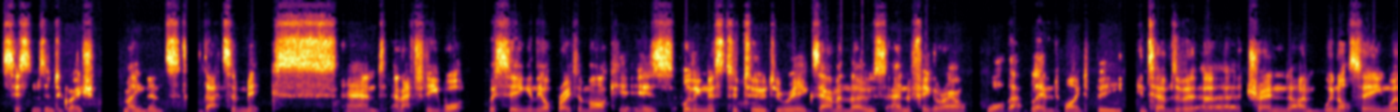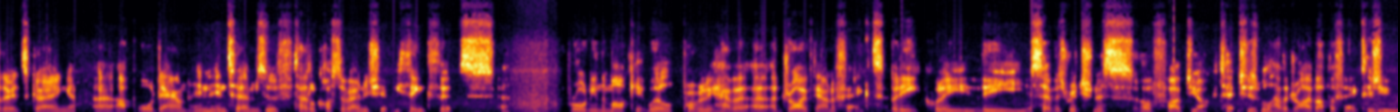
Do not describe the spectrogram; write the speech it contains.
systems integration, maintenance, that's a mix. And and actually, what we're seeing in the operator market is willingness to, to, to re-examine those and figure out what that blend might be. In terms of a, a trend, I'm, we're not seeing whether it's going uh, up or down in, in terms of total cost of ownership. We think that uh, broadening the market will probably have a, a drive down effect, but equally the service richness of 5G architectures will have a drive up effect as you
